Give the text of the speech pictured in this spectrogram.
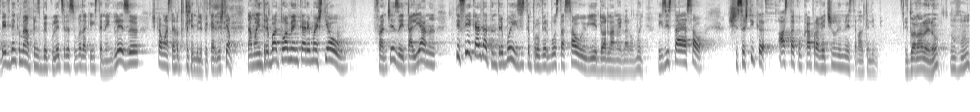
evident că mi-am prins beculețele să văd dacă există în engleză și cam astea erau toate limbile pe care le știam. Dar m-am întrebat oameni care mai știau franceză, italiană. De fiecare dată întreb, băi, există proverbul ăsta sau e doar la noi, la români? Există aia sau? Și să știi că asta cu capra vecinului nu este în alte limbi. E doar la noi, nu? Uh-huh.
